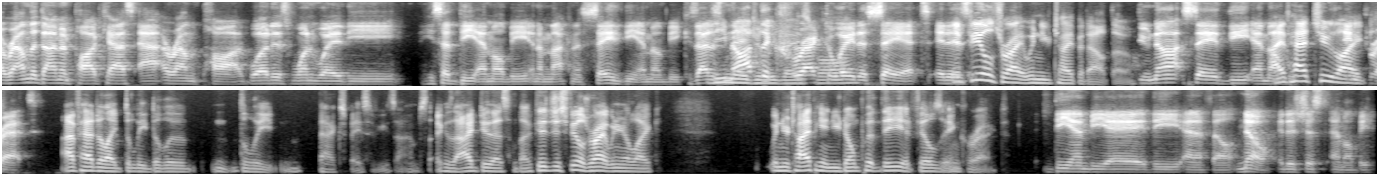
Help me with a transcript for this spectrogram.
Around the Diamond podcast at Around the Pod. What is one way the he said the MLB, and I'm not going to say the MLB because that is The not Major the League correct Baseball. way to say it. It It is. feels right when you type it out, though. do not say the MLB. I've had to like. I've had to like delete, delete, delete backspace a few times because I do that sometimes because it just feels right when you're like, when you're typing and you don't put the, it feels incorrect. The NBA, the NFL. No, it is just MLB.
